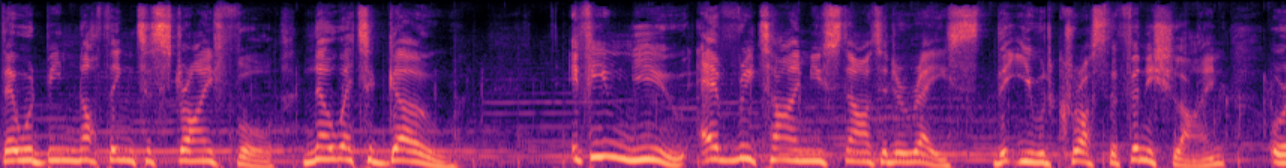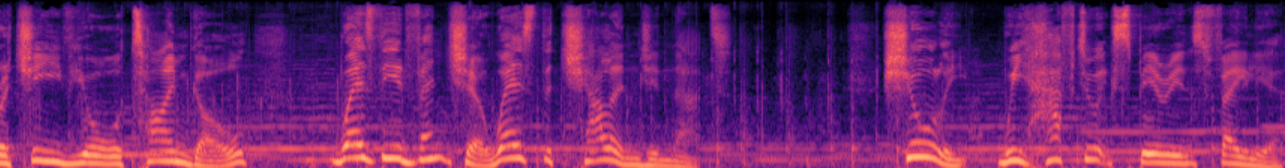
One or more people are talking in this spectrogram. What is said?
there would be nothing to strive for, nowhere to go. If you knew every time you started a race that you would cross the finish line or achieve your time goal, where's the adventure? Where's the challenge in that? Surely we have to experience failure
